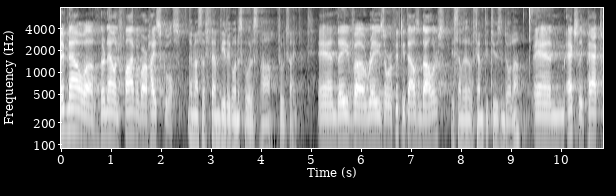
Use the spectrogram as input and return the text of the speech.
They've now, uh, they're now in five of our high schools, Det er altså fem videregående skoler som har Food Fight. and they've uh, raised over $50,000 De samlet inn over 50 000 dollar. and actually packed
